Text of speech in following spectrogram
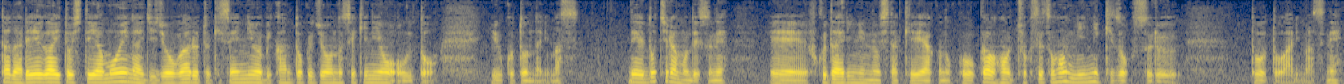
ただ例外としてやむを得ない事情があるとき専任及び監督上の責任を負うということになります。でどちらもですね、えー、副代理人のした契約の効果を直接本人に帰属する等々ありますね。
